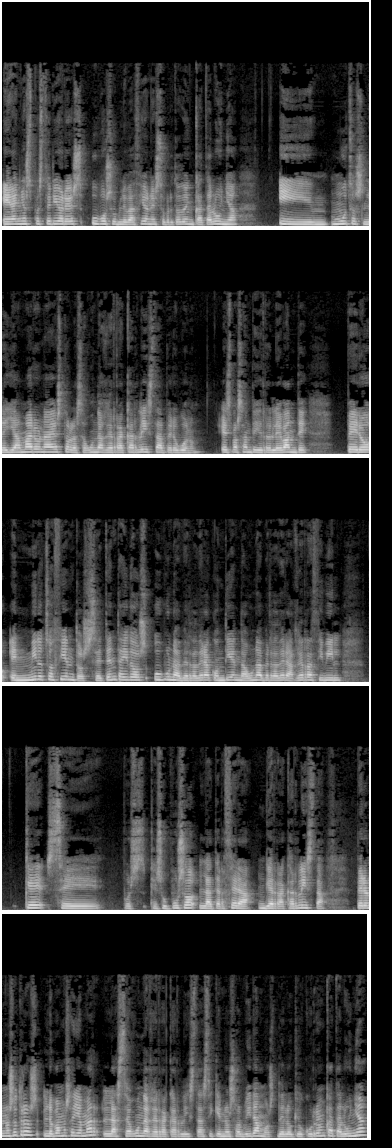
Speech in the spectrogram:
En años posteriores hubo sublevaciones, sobre todo en Cataluña, y muchos le llamaron a esto la Segunda Guerra Carlista, pero bueno, es bastante irrelevante. Pero en 1872 hubo una verdadera contienda, una verdadera guerra civil que se pues que supuso la tercera guerra carlista pero nosotros lo vamos a llamar la Segunda Guerra Carlista, así que nos olvidamos de lo que ocurrió en Cataluña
